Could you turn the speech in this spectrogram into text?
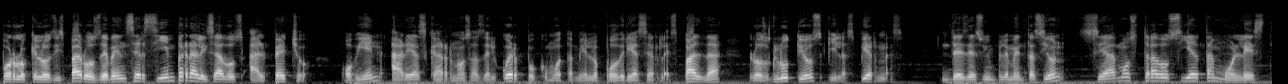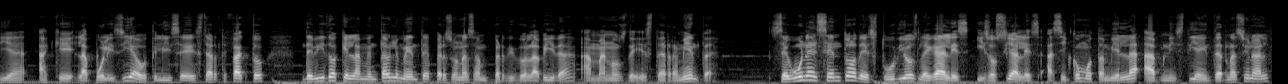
por lo que los disparos deben ser siempre realizados al pecho, o bien áreas carnosas del cuerpo, como también lo podría ser la espalda, los glúteos y las piernas. Desde su implementación se ha mostrado cierta molestia a que la policía utilice este artefacto debido a que lamentablemente personas han perdido la vida a manos de esta herramienta. Según el Centro de Estudios Legales y Sociales, así como también la Amnistía Internacional,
